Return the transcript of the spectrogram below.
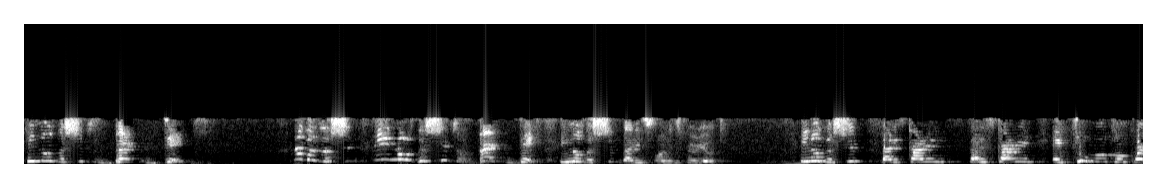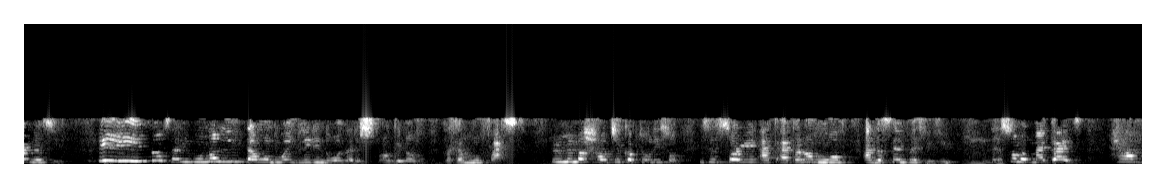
He knows the sheep's birth date. The sheep. He knows the sheep's birth date. He knows the sheep that is on its period. He knows the sheep that is carrying that is carrying a two-month-old pregnancy. He knows that he will not lead that one the way he's leading the one that is strong enough that can move fast. Remember how Jacob told Esau? He said, Sorry, I, I cannot move at the same pace with you. Mm. Some of my guys have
